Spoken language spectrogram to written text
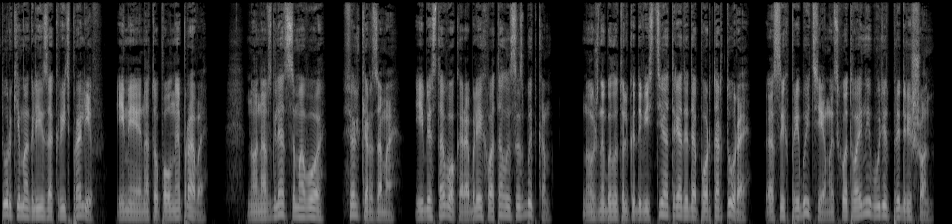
Турки могли закрыть пролив, имея на то полное право. Но на взгляд самого Фелькерзама и без того кораблей хватало с избытком. Нужно было только довести отряды до порт Артура, а с их прибытием исход войны будет предрешен.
